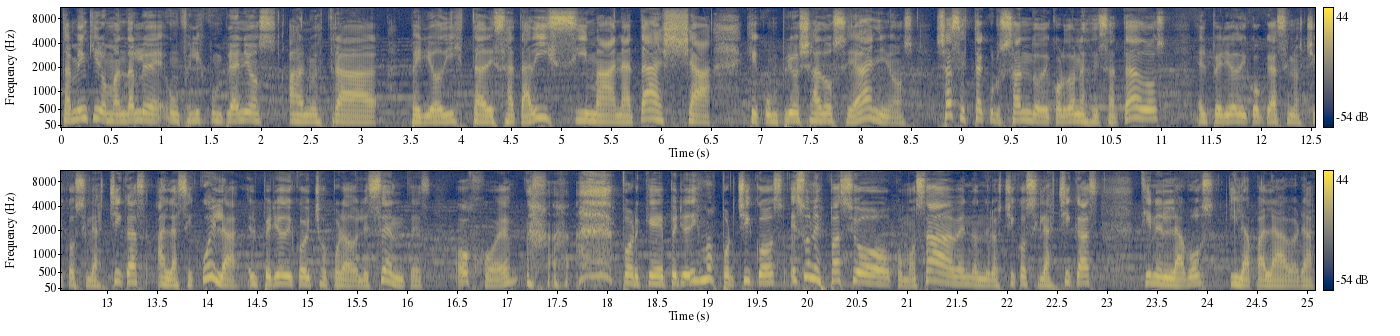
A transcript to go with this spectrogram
También quiero mandarle un feliz cumpleaños a nuestra periodista desatadísima, Natalia, que cumplió ya 12 años. Ya se está cruzando de cordones desatados, el periódico que hacen los chicos y las chicas, a la secuela, el periódico hecho por adolescentes. Ojo, ¿eh? Porque Periodismos por Chicos es un espacio, como saben, donde los chicos y las chicas tienen la voz y la palabra.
